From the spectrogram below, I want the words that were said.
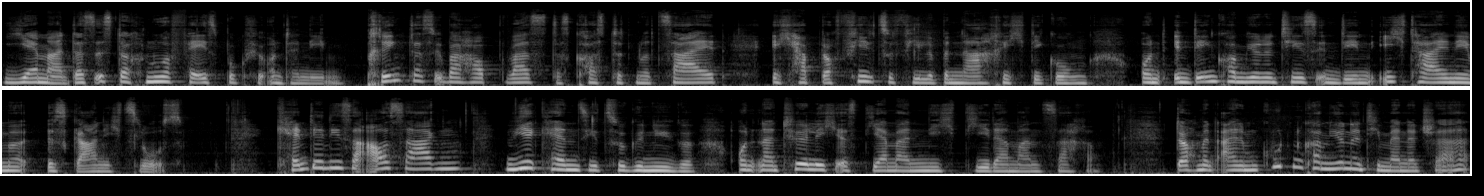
Yammer, das ist doch nur Facebook für Unternehmen. Bringt das überhaupt was? Das kostet nur Zeit. Ich habe doch viel zu viele Benachrichtigungen und in den Communities, in denen ich teilnehme, ist gar nichts los. Kennt ihr diese Aussagen? Wir kennen sie zur Genüge. Und natürlich ist Yammer nicht jedermanns Sache. Doch mit einem guten Community Manager,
